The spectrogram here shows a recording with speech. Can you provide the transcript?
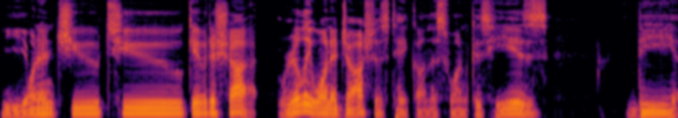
Yep. wanted you to give it a shot. Really wanted Josh's take on this one because he is the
